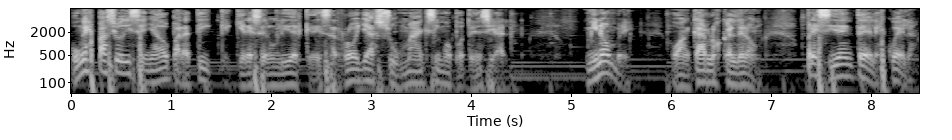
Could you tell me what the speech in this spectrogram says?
un espacio diseñado para ti que quieres ser un líder que desarrolla su máximo potencial. Mi nombre, Juan Carlos Calderón, presidente de la escuela,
